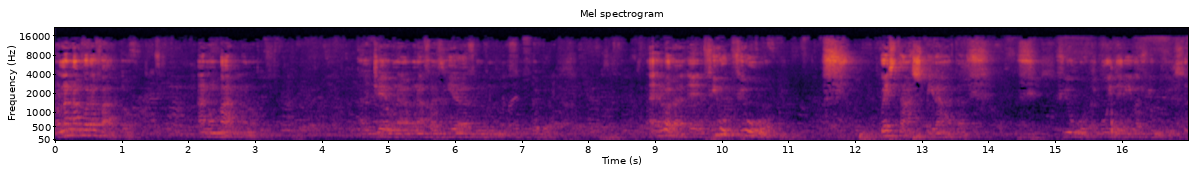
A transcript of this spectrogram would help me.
non l'hanno ancora fatto? Ah, non parlano? c'è una, una fasia eh, allora eh, più, più questa aspirata fiuo da cui deriva fiuvis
